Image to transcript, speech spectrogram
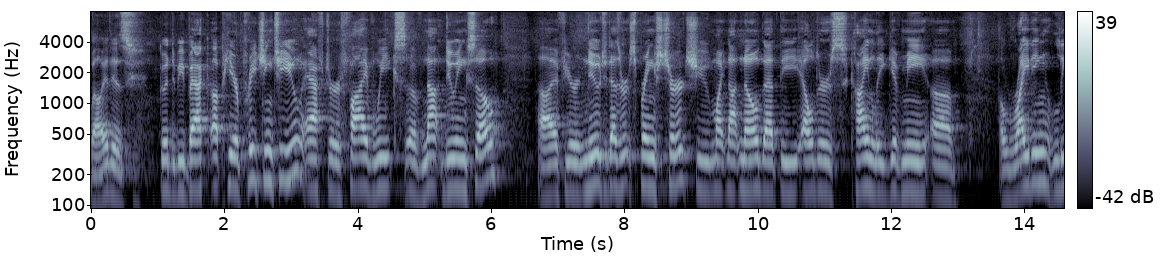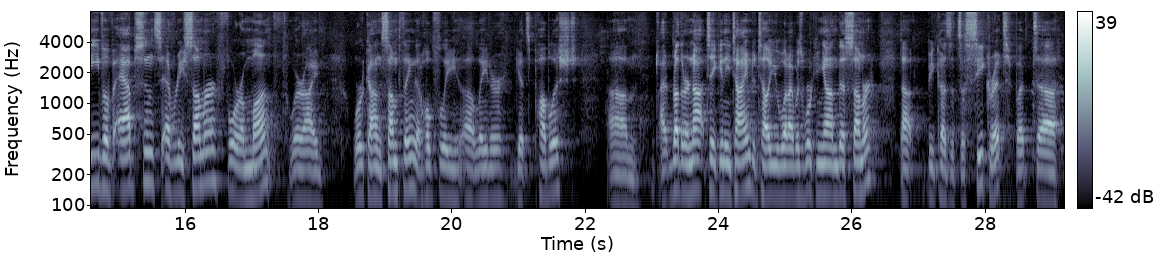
Well, it is good to be back up here preaching to you after five weeks of not doing so. Uh, if you're new to Desert Springs Church, you might not know that the elders kindly give me uh, a writing leave of absence every summer for a month where I work on something that hopefully uh, later gets published. Um, I'd rather not take any time to tell you what I was working on this summer, not because it's a secret, but uh,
